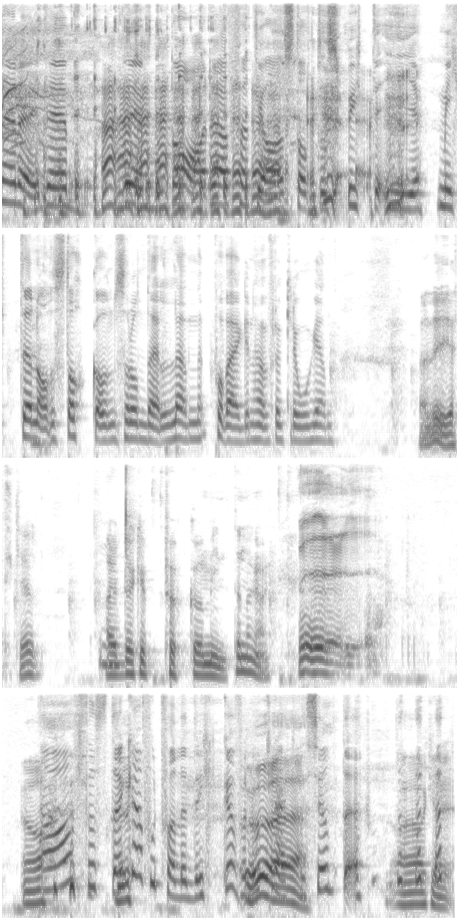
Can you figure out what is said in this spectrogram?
Nej, nej, det, är- det är bara för att jag har stått och spytt i mitten av Stockholmsrondellen på vägen hem från krogen. Ja, det är jättekul. Har du druckit Pucko och Minten någon gång? Ja, Ja, fast det kan jag fortfarande dricka för då Äh. kräktes jag inte. ja okej.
